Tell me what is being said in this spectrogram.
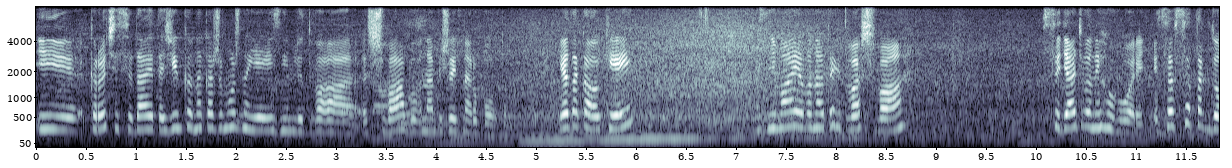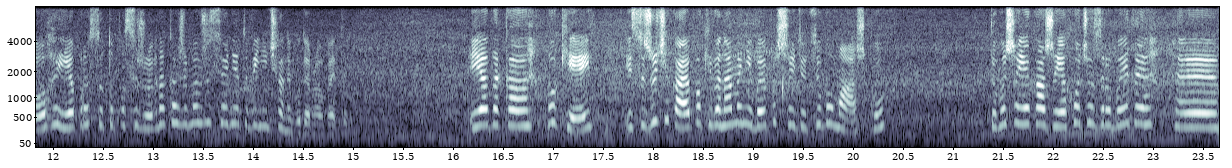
І коротше сідає та жінка, вона каже, можна я їй знімлю два шва, бо вона біжить на роботу. Я така окей. Знімає вона тих два шва. Сидять вони говорять. І це все так довго, і я просто тупо сижу. І Вона каже, ми вже сьогодні тобі нічого не будемо робити. І я така, окей. І сижу, чекаю, поки вона мені випише оцю бумажку. Тому що я кажу, я хочу зробити. Е,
